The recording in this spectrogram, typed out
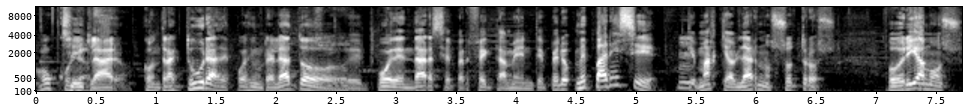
músculos. Sí, claro. Contracturas después de un relato eh, pueden darse perfectamente. Pero me parece que más que hablar nosotros, podríamos,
